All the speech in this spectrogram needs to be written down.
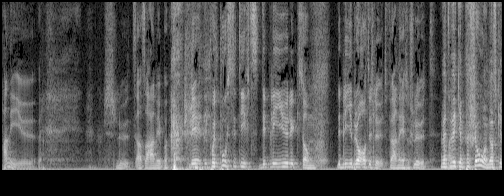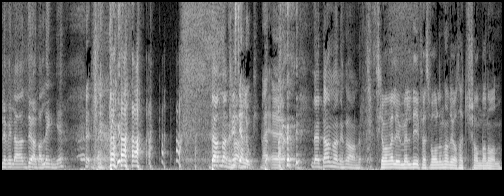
han är ju slut. Alltså han är på det, det, på ett positivt det blir ju liksom det blir ju bra till slut för han är så slut. Vet du vilken person jag skulle vilja döda länge? den människan. Christian Lok. Nej, eh, Nej, den människan. Ska man välja i Melodifestivalen hade jag tagit Sean Banan.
